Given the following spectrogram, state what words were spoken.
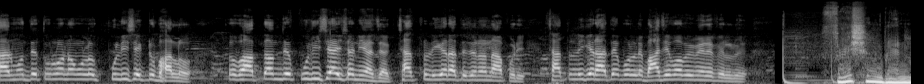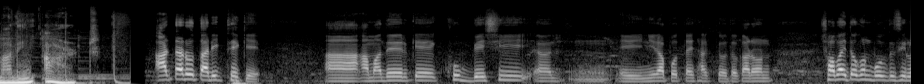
তার মধ্যে তুলনামূলক পুলিশ একটু ভালো। তো ভাবতাম যে পুলিশে এসে নিয়ে যাক ছাত্রলীগের হাতে যেন না পড়ি। ছাত্রলীগের হাতে পড়লে বাজেভাবে মেরে ফেলবে। ফ্যাশন ব্র্যান্ড মানেই আর্ট আঠারো তারিখ থেকে আমাদেরকে খুব বেশি এই নিরাপত্তায় থাকতে হতো। কারণ সবাই তখন বলতেছিল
